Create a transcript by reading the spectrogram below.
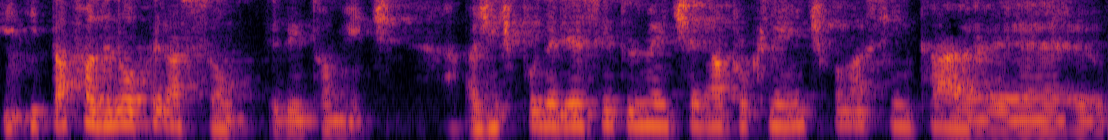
e está fazendo a operação, eventualmente. A gente poderia simplesmente chegar para o cliente e falar assim, cara, é,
